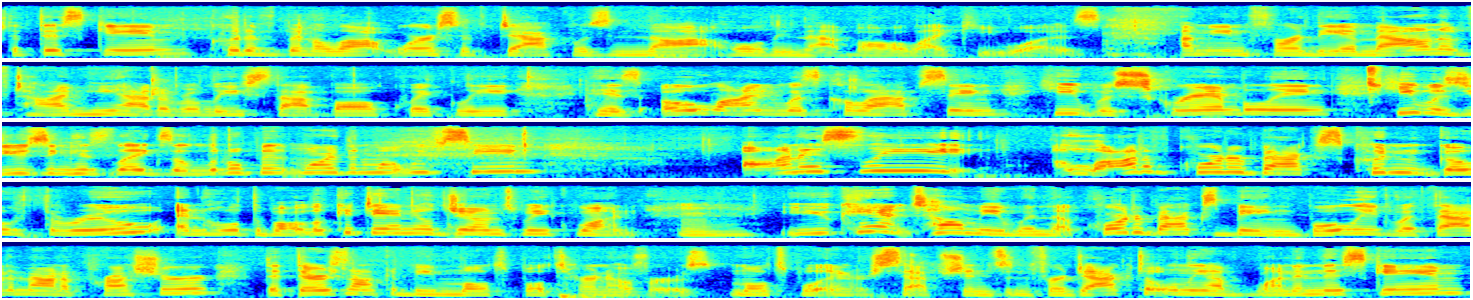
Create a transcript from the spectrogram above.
that this game could have been a lot worse if Dak was not holding that ball like he was. I mean, for the amount of time he had to release that ball quickly, his O line was collapsing, he was scrambling, he was using his legs a little bit more than what we've seen honestly, a lot of quarterbacks couldn't go through and hold the ball. Look at Daniel Jones week one. You can't tell me when the quarterback's being bullied with that amount of pressure that there's not going to be multiple turnovers, multiple interceptions. And for Dak to only have one in this game,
